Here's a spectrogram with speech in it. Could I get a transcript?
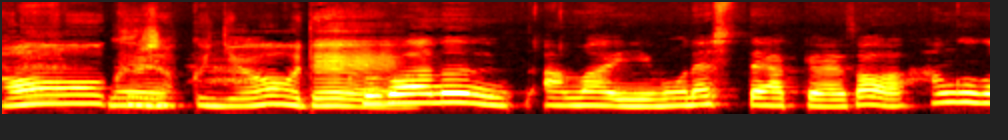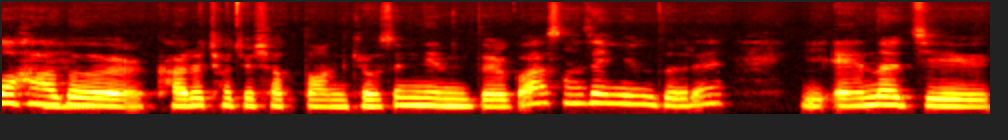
어, 네. 그러셨군요. 네. 그거는 아마 이 모나시 대학교에서 한국어 음. 학을 가르쳐 주셨던 교수님들과 선생님들의 이 에너지와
